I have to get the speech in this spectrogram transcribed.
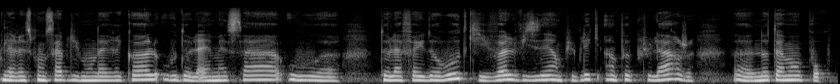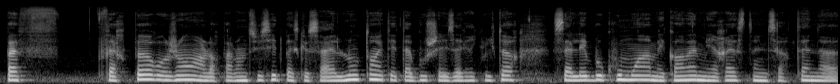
les responsables du monde agricole ou de la MSA ou de la feuille de route qui veulent viser un public un peu plus large, notamment pour pas faire peur aux gens en leur parlant de suicide parce que ça a longtemps été tabou chez les agriculteurs. Ça l'est beaucoup moins, mais quand même, il reste une certaine euh,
